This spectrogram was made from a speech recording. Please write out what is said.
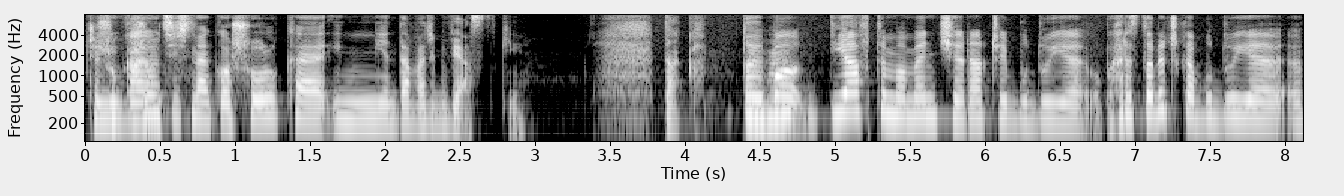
Czyli Szukając- wrzucić na koszulkę i nie dawać gwiazdki. Tak. To, Bo ja w tym momencie raczej buduję, historyczka buduje e,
